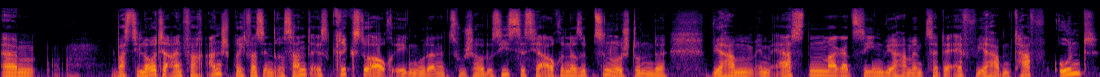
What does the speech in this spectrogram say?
ähm, was die Leute einfach anspricht, was interessant ist, kriegst du auch irgendwo deine Zuschauer. Du siehst es ja auch in der 17 Uhr Stunde. Wir haben im ersten Magazin, wir haben im ZDF, wir haben TAF und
